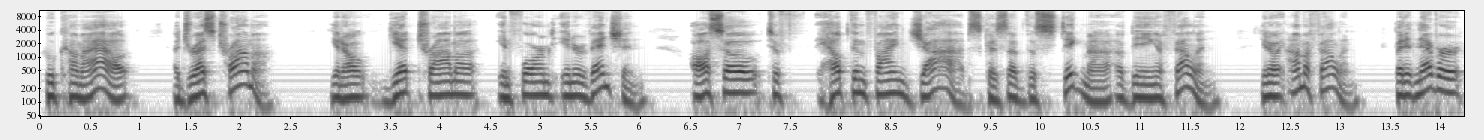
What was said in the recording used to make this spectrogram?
who come out address trauma. You know, get trauma informed intervention. Also to help them find jobs because of the stigma of being a felon. You know, I'm a felon, but it never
